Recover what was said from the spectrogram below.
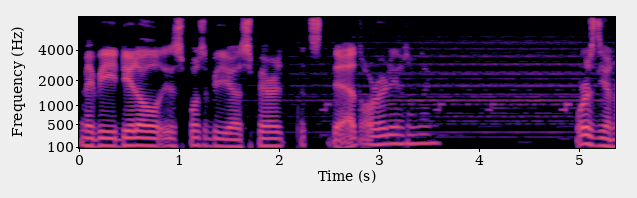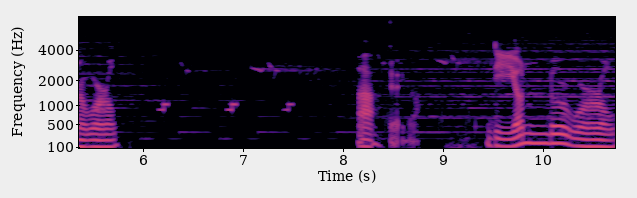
Maybe Diddle is supposed to be a spirit that's dead already or something? Where's the underworld? Ah, there you go. The underworld.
